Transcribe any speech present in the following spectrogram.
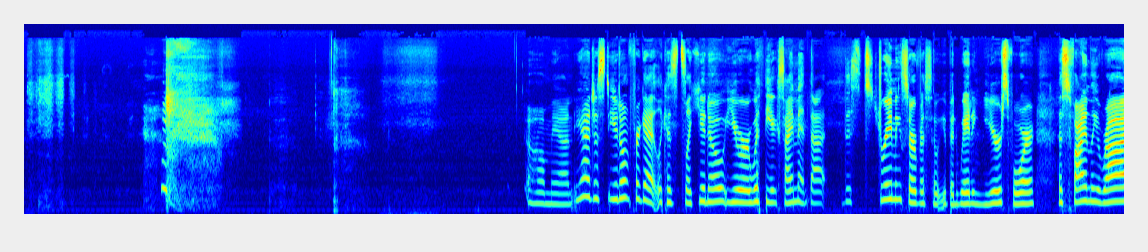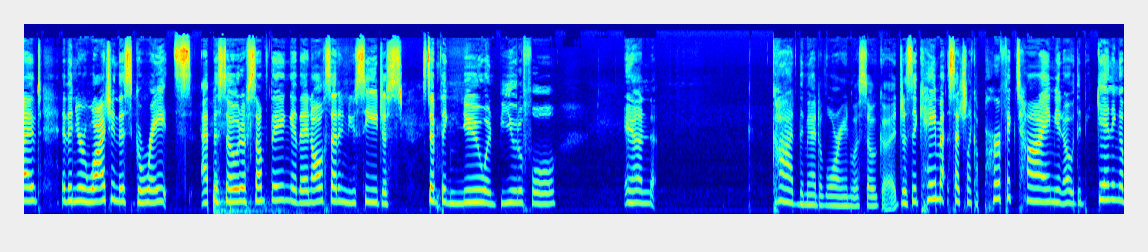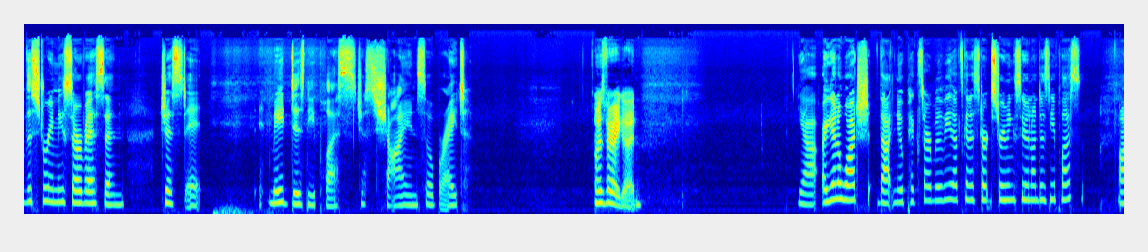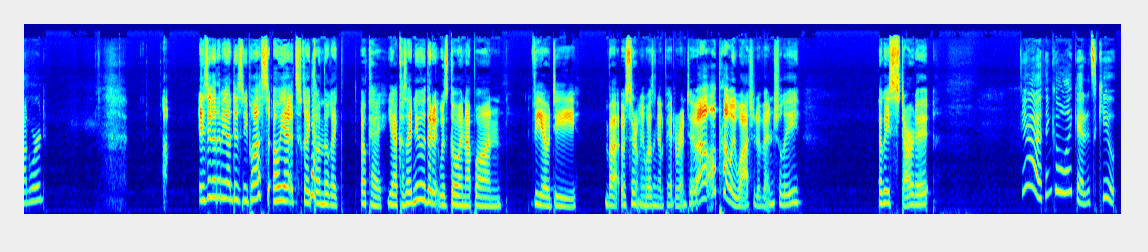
Oh man. Yeah, just you don't forget because it's like, you know, you're with the excitement that this streaming service that you've been waiting years for has finally arrived and then you're watching this great episode of something and then all of a sudden you see just something new and beautiful and god the mandalorian was so good just it came at such like a perfect time you know the beginning of the streaming service and just it it made Disney Plus just shine so bright. It was very good. Yeah. Are you gonna watch that new Pixar movie that's gonna start streaming soon on Disney Plus? Onward. Uh, is it gonna be on Disney Plus? Oh yeah, it's like yeah. on the like. Okay, yeah, because I knew that it was going up on VOD, but I certainly wasn't gonna pay to rent it. I'll, I'll probably watch it eventually. At least start it. Yeah, I think you'll like it. It's cute.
